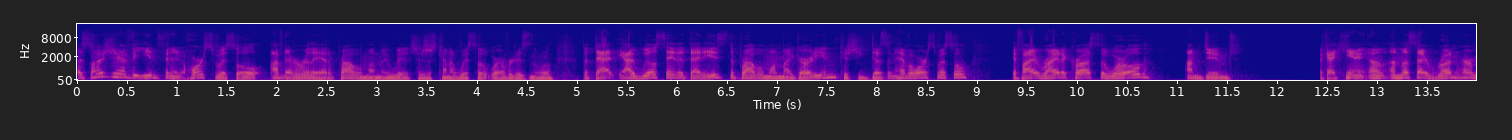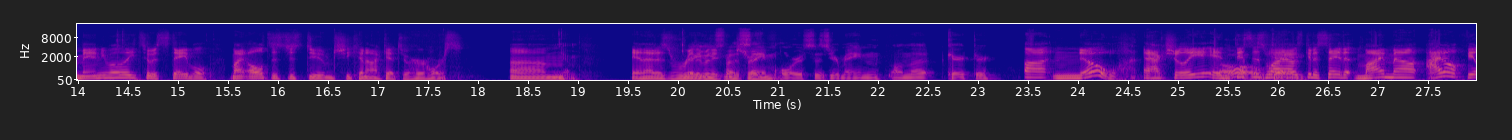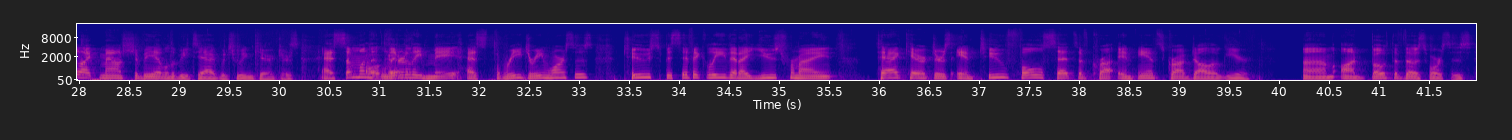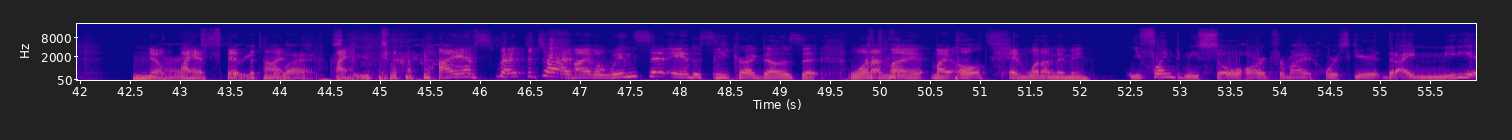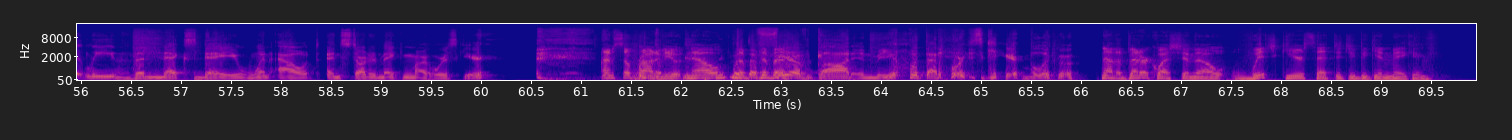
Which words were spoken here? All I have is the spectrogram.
as long as you have the infinite horse whistle, I've never really had a problem on my witch. I just kind of whistle it wherever it is in the world. But that I will say that that is the problem on my guardian because she doesn't have a horse whistle. If I ride across the world, I'm doomed. Like I can't un- unless I run her manually to a stable. My alt is just doomed. She cannot get to her horse. Um, Yeah. and that is really really frustrating. The same horse as your main on that character. Uh, no, actually, and this Oh, is why I was gonna say that my mount. I don't feel like mounts should be able to be tagged between characters. As someone that Okay. literally may has three dream horses, two specifically that I use for my tag characters, and two full sets of cro- enhanced Krogdalo gear, um, on both of those horses. No, right, I have spent the time. Relax, I. I have spent the time. I have a win set and a C Krogdalo set. One on my my alt and one on my main. You flamed me so hard for my horse gear that I immediately the next day went out and started making my horse gear. I'm so proud of you. Now You the, the, the, be- fear of God in me with that horse gear, Blue. now the better question though, which gear set did you begin making?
